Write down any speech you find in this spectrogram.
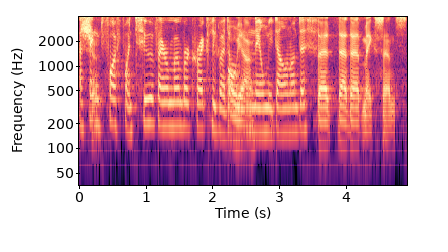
I sure. think 5.2 if I remember correctly, but Oh, don't yeah. nail me down on this. that that that makes sense.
